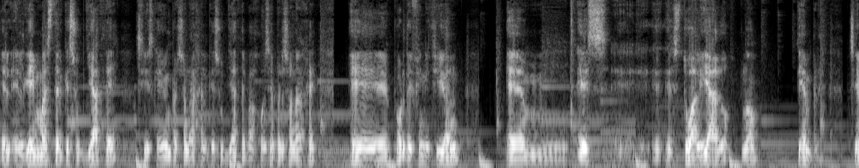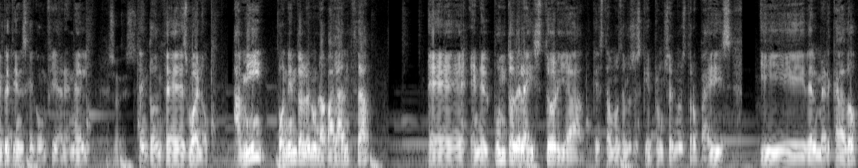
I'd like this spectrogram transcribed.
el, Game Master que subyace, si es que hay un personaje el que subyace bajo ese personaje, eh, por definición em, es, es tu aliado, ¿no? Siempre. Siempre tienes que confiar en él. Eso es. Entonces, bueno, a mí, poniéndolo en una balanza, eh, en el punto de la historia que estamos de los escape rooms en nuestro país y del mercado,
